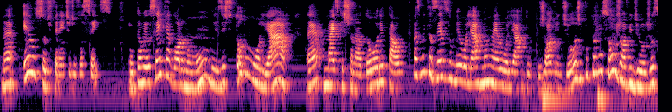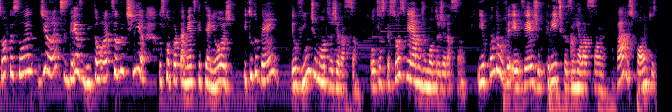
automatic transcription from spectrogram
né? Eu sou diferente de vocês. Então eu sei que agora no mundo existe todo um olhar né, mais questionador e tal. Mas muitas vezes o meu olhar não é o olhar do jovem de hoje, porque eu não sou o jovem de hoje, eu sou a pessoa de antes mesmo. Então antes eu não tinha os comportamentos que tem hoje. E tudo bem, eu vim de uma outra geração. Outras pessoas vieram de uma outra geração. E quando eu vejo críticas em relação a vários pontos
